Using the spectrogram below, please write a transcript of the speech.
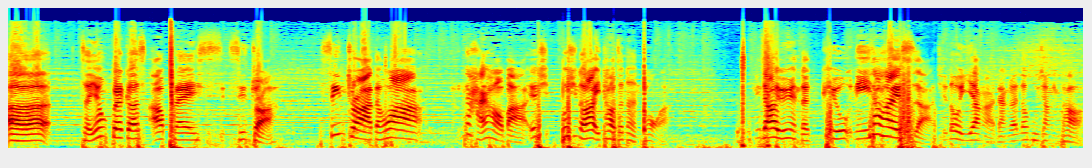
呃，怎样 Breakers outplay Syndra？Syndra 的话应该还好吧，因为波辛德拉一套真的很痛啊。你只要远远的 Q，你一套他也死啊，其实都一样啊，两个人都互相一套。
